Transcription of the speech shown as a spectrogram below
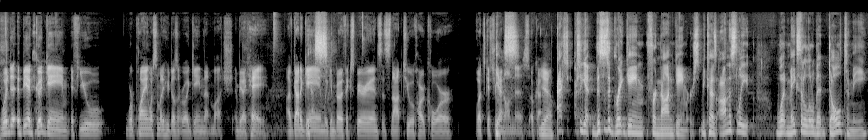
would it be a good game if you were playing with somebody who doesn't really game that much and be like, hey, I've got a game Yes. we can both experience. It's not too hardcore. Let's get you Yes. in on this. Okay. Yeah. actually, actually, yeah, this is a great game for non gamers because honestly, what makes it a little bit dull to me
